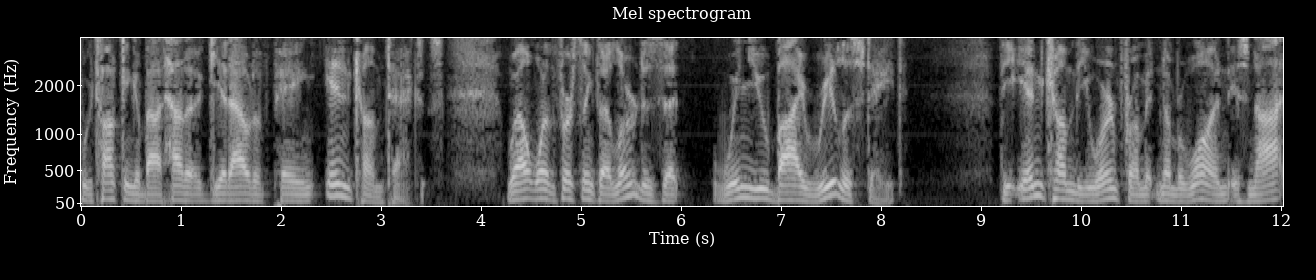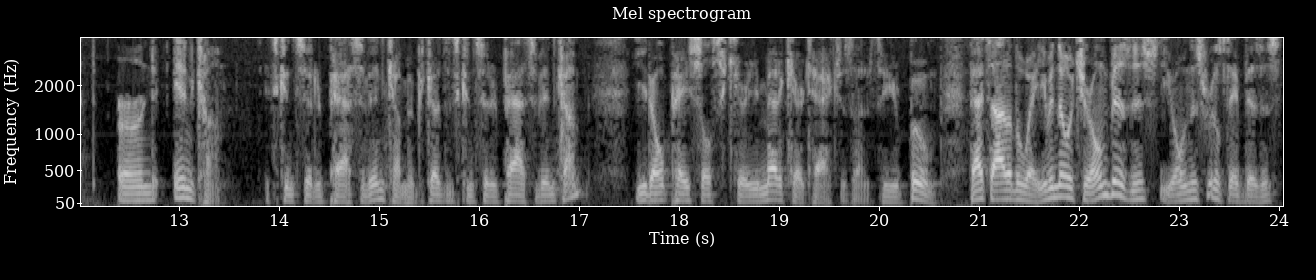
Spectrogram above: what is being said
we're talking about how to get out of paying income taxes. Well, one of the first things I learned is that when you buy real estate, the income that you earn from it, number one, is not earned income. It's considered passive income. And because it's considered passive income, you don't pay Social Security and Medicare taxes on it. So you boom, that's out of the way. Even though it's your own business, you own this real estate business,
